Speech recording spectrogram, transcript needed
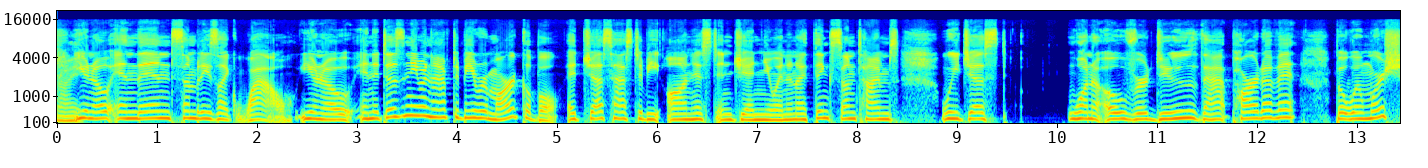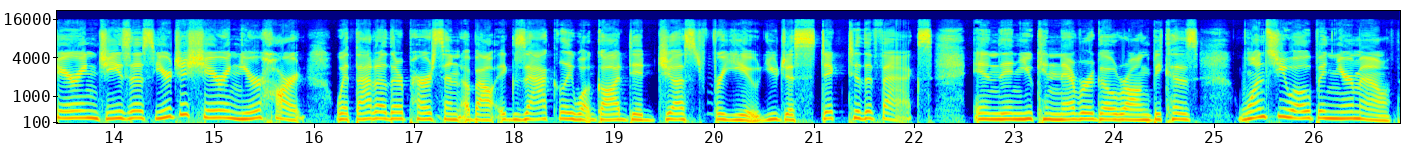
Right. You know, and then somebody's like, wow, you know, and it doesn't even have to be remarkable. It just has to be honest and genuine. And I think sometimes we just want to overdo that part of it. But when we're sharing Jesus, you're just sharing your heart with that other person about exactly what God did just for you. You just stick to the facts and then you can never go wrong because once you open your mouth,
